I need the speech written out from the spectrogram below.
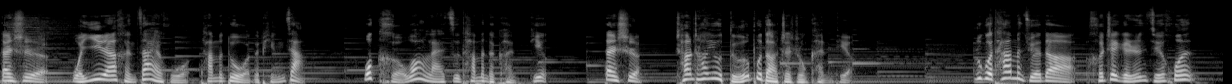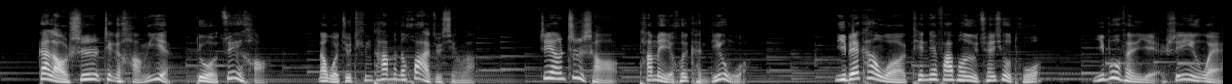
但是我依然很在乎他们对我的评价，我渴望来自他们的肯定，但是常常又得不到这种肯定。如果他们觉得和这个人结婚，干老师这个行业对我最好，那我就听他们的话就行了。”这样至少他们也会肯定我。你别看我天天发朋友圈秀图，一部分也是因为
